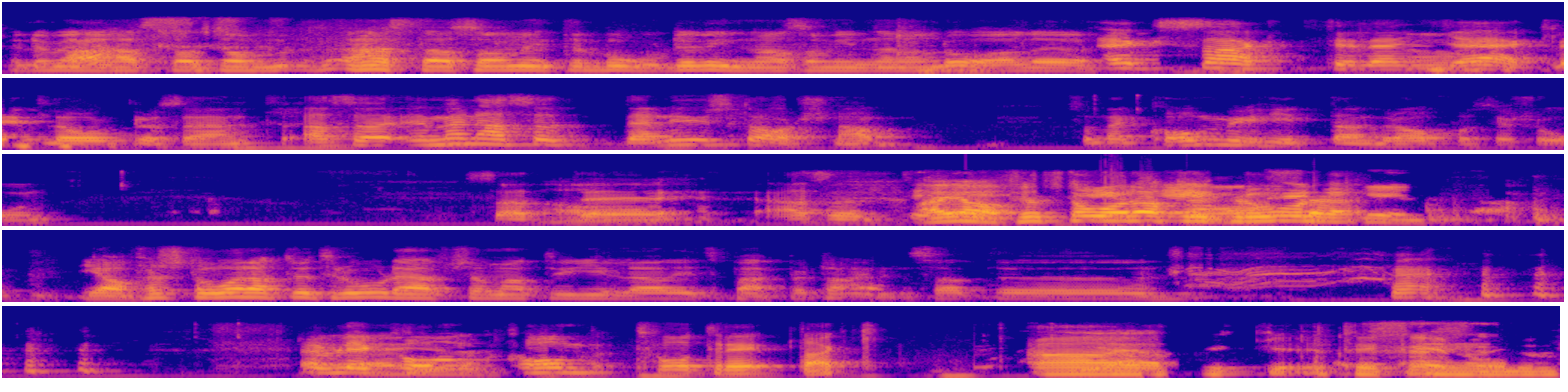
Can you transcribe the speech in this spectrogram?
Du menar hästar som, hästar som inte borde vinna som vinner ändå? Eller? Exakt till en Ja. jäkligt låg procent. Alltså, men alltså, den är ju startsnabb. Så den kommer ju hitta en bra position. Så att, Ja. eh, alltså. till- Ja, jag förstår att du tror det. Jag förstår att du tror det eftersom att du gillar lite Pepper Time. Så att, eh, Det blir kom, kom, två, tre, tack. Ja, Ja. jag tycker, tycker nog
